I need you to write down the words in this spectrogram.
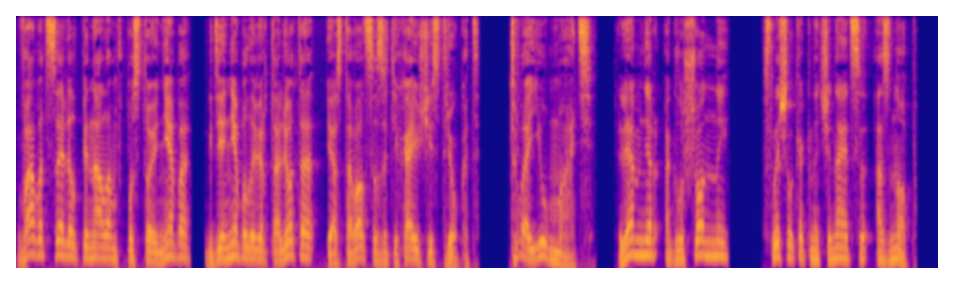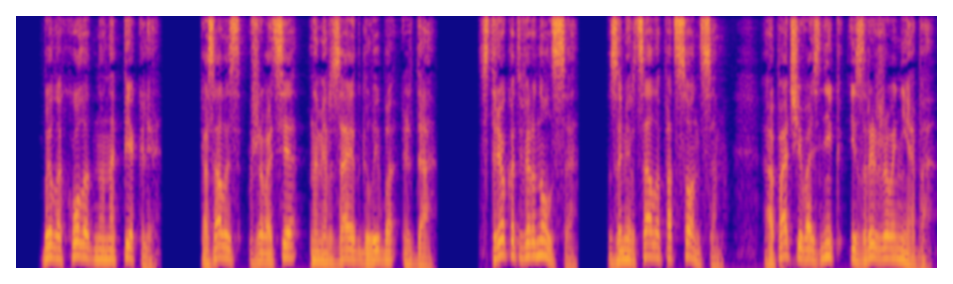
Вава целил пеналом в пустое небо, где не было вертолета и оставался затихающий стрекот. «Твою мать!» Лемнер, оглушенный, слышал, как начинается озноб. Было холодно на пекле. Казалось, в животе намерзает глыба льда. Стрекот вернулся. Замерцало под солнцем. Апачи возник из рыжего неба.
